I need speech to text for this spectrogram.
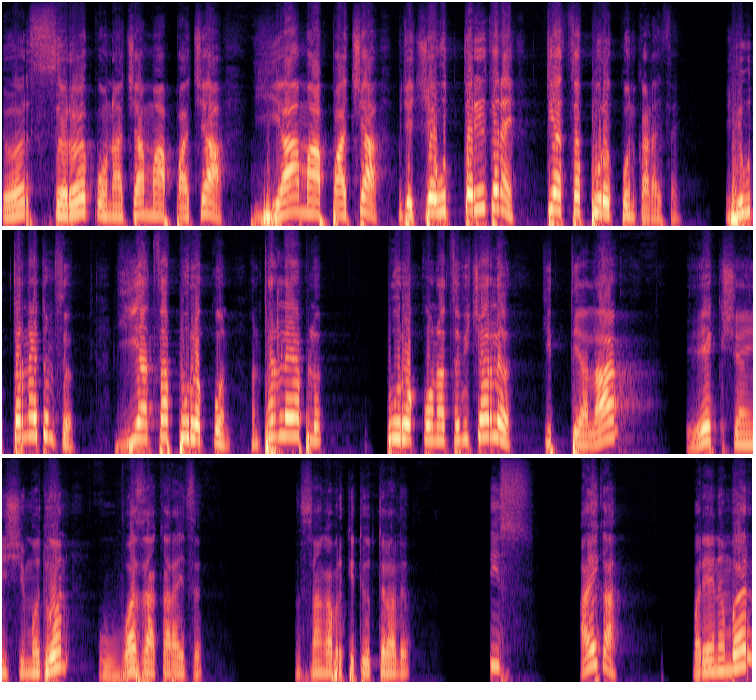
तर सरळ कोणाच्या मापाच्या या मापाच्या म्हणजे जे उत्तर येईल का नाही त्याचं पूरक कोण काढायचं आहे हे उत्तर नाही तुमचं. याचा पूरक कोण? आणि ठरलंय आपलं. पूरक कोणाचं विचारलं की त्याला एकशे ऐंशी मधून वजा करायचं. सांगा बरं किती उत्तर आलं? तीस. आहे का? पर्याय नंबर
